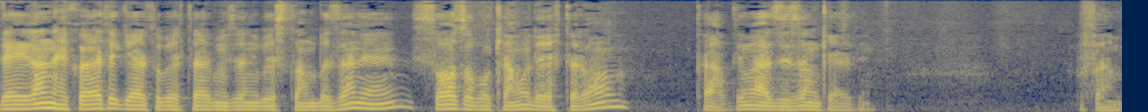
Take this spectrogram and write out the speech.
دقیقا حکایت گرتو بهتر می‌زنی بستان بزنه ساز و با کمال احترام تقدیم عزیزان کردیم. بفهمه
